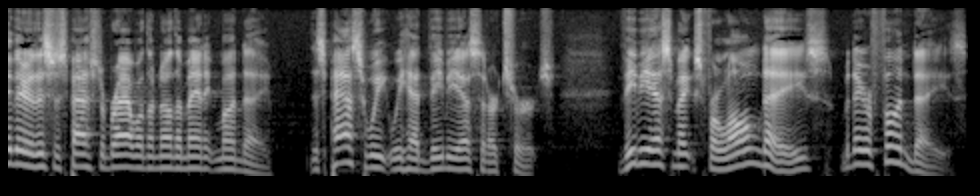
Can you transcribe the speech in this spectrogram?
Hey there, this is Pastor Brad with another Manic Monday. This past week we had VBS at our church. VBS makes for long days, but they are fun days.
